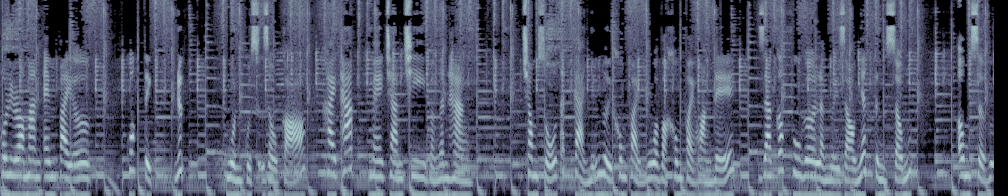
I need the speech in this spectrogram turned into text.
Holy Roman Empire. Quốc tịch, Đức. Nguồn của sự giàu có, khai thác, me chan chi và ngân hàng. Trong số tất cả những người không phải vua và không phải hoàng đế, Jacob Fugger là người giàu nhất từng sống. Ông sở hữu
